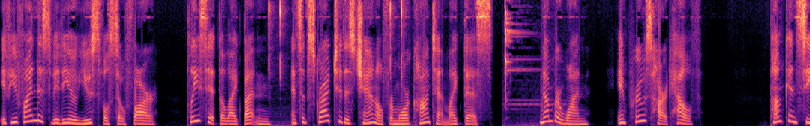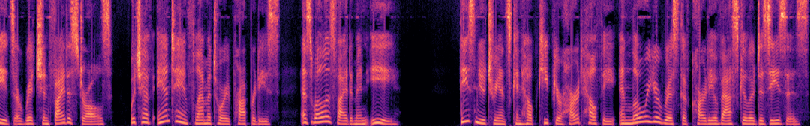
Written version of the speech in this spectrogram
if you find this video useful so far, please hit the like button and subscribe to this channel for more content like this. Number 1. Improves heart health. Pumpkin seeds are rich in phytosterols, which have anti-inflammatory properties, as well as vitamin E. These nutrients can help keep your heart healthy and lower your risk of cardiovascular diseases.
